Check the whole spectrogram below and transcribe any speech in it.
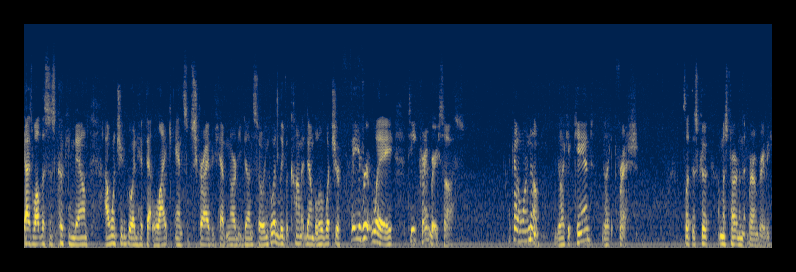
Guys, while this is cooking down, I want you to go ahead and hit that like and subscribe if you haven't already done so. And go ahead and leave a comment down below what's your favorite way to eat cranberry sauce. I kind of want to know. You like it canned? You like it fresh? Let's let this cook. I'm going to start on that brown gravy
